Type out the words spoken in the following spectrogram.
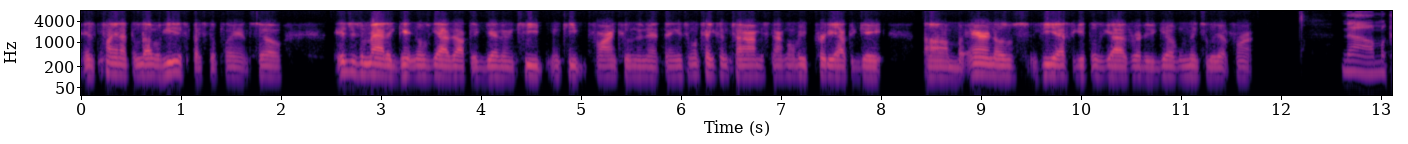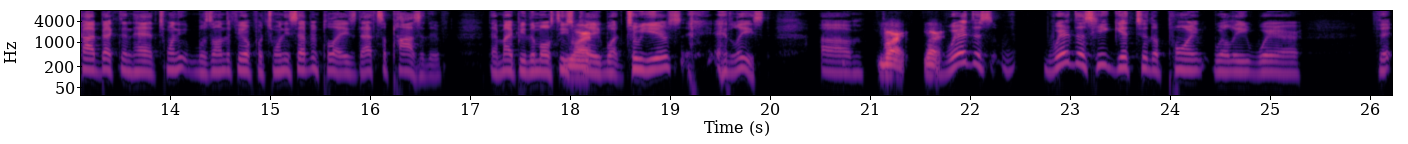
is playing at the level he expects to play in. So it's just a matter of getting those guys out together and keep and keep fine tuning that thing. It's going to take some time. It's not going to be pretty out the gate. Um, but Aaron knows he has to get those guys ready to go mentally up front. Now, Mekhi Becton had 20 was on the field for 27 plays. That's a positive. That might be the most he's right. played. What two years at least? Um, right, right. Where does where does he get to the point, Willie, where the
